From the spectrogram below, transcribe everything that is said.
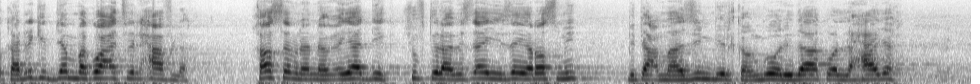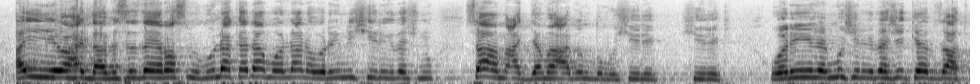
كان ركب جنبك واحد في الحافلة خاصة من النوعيات ديك. شفته لابس أي زي رسمي. بتاع مازيمبي الكنغولي ذاك ولا حاجة؟ أي واحد لابس زي رسمي يقول لك كده مولانا وريني شيرك ده شنو؟ ساعه مع الجماعة بينضموا شيرك شيرك. وريني المشرك ده كيف ذاته؟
